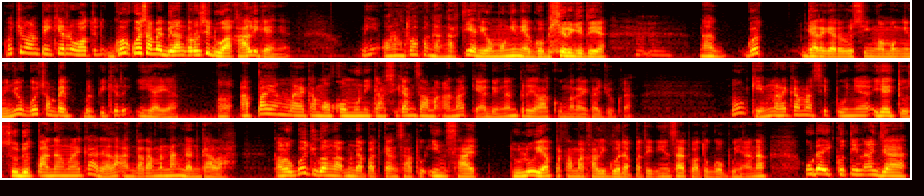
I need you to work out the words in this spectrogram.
Gue cuma pikir waktu itu, gue gue sampai bilang ke Rusi dua kali kayaknya. Nih orang tua apa nggak ngerti ya diomongin ya gue pikir gitu ya. Nah, gue gara-gara Rusi ngomong ini juga, gue sampai berpikir iya ya. Eh, apa yang mereka mau komunikasikan sama anak ya dengan perilaku mereka juga. Mungkin mereka masih punya, yaitu sudut pandang mereka adalah antara menang dan kalah. Kalau gue juga nggak mendapatkan satu insight dulu ya, pertama kali gue dapetin insight waktu gue punya anak, udah ikutin aja.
